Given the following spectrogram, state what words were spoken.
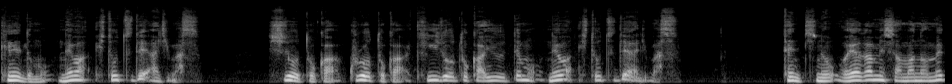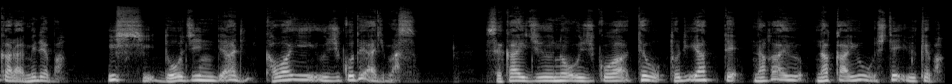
けれども根は一つであります。白とか黒とか黄色とか言うても根は一つであります。天地の親神様の目から見れば一子同人であり可愛い氏子であります。世界中の氏子が手を取り合って仲よ仲良うしてゆけば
